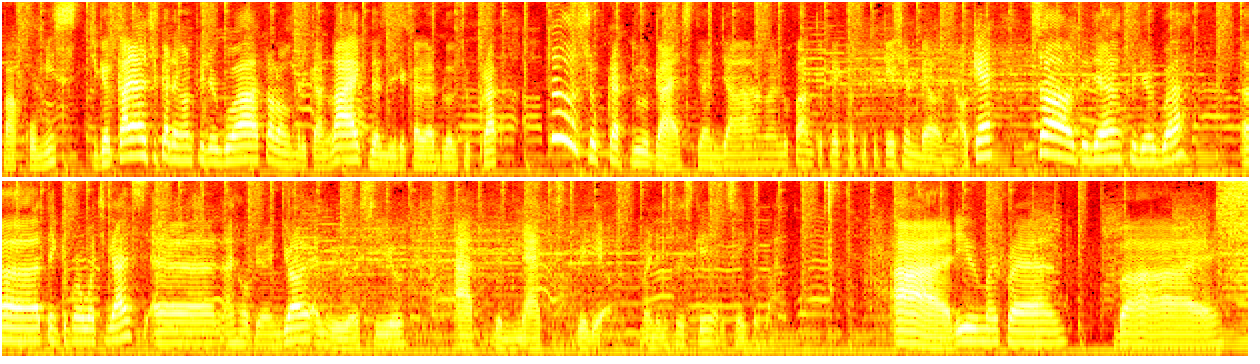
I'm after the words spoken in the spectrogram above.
Pak Kumis. Jika kalian suka dengan video gua tolong berikan like dan jika kalian belum subscribe tuh subscribe dulu guys. Dan jangan lupa untuk klik notification bellnya oke? So itu dia video gua. Uh, thank you for watching guys. And I hope you enjoy and we will see you at the next video. My name is Rizky and say goodbye. Adieu my friend. Bye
